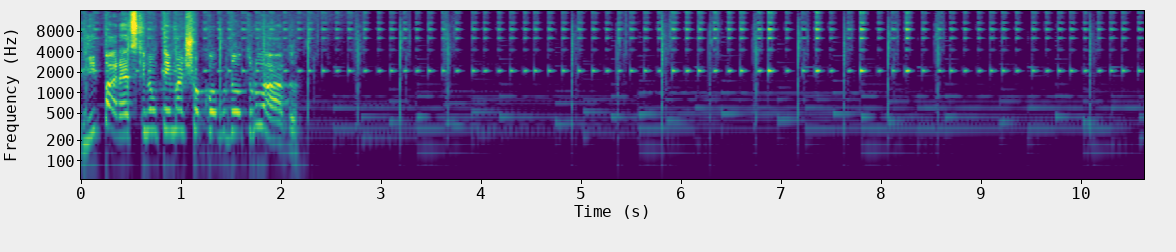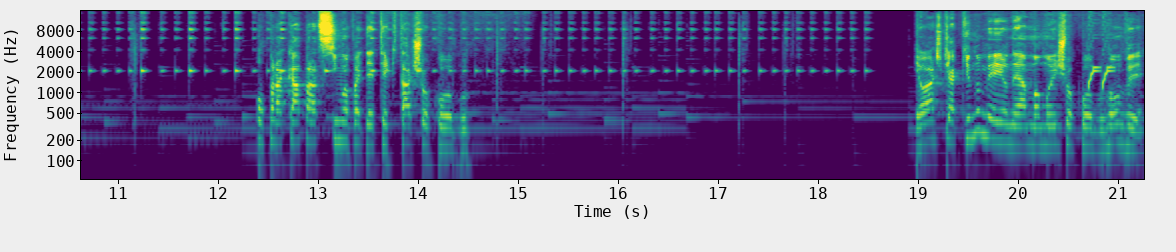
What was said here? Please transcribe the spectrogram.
Me parece que não tem mais chocobo do outro lado. Ou pra cá, pra cima, vai detectar chocobo. Eu acho que aqui no meio, né? A mamãe chocobo. Vamos ver.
